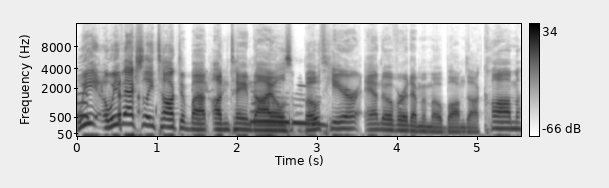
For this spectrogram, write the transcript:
We we've actually talked about Untamed Isles both here and over at mmobomb.com.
